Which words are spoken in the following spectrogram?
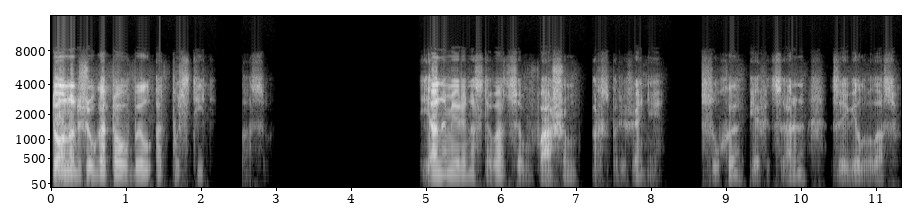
Донаджу готов был отпустить Власова. Я намерен оставаться в вашем распоряжении, сухо и официально заявил Власов.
